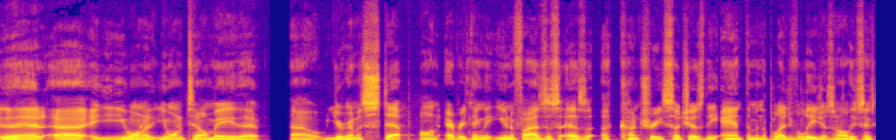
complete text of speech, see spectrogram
that uh, you want to you want to tell me that uh, you're going to step on everything that unifies us as a country, such as the anthem and the Pledge of Allegiance and all these things.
